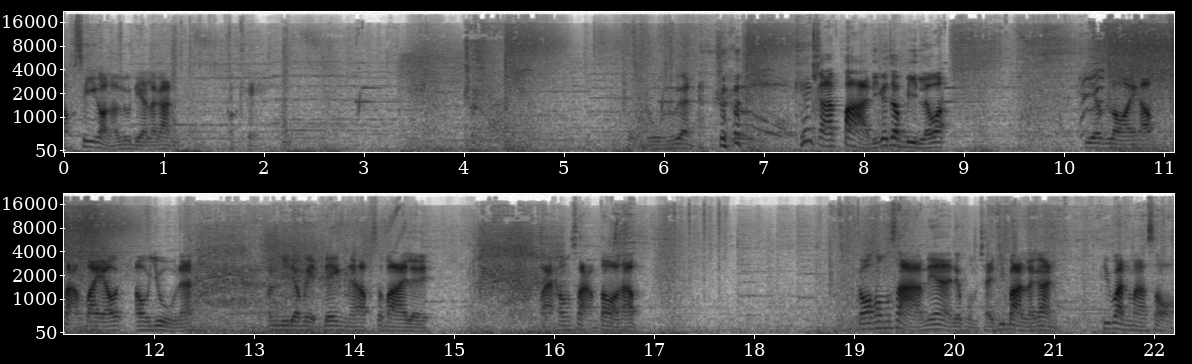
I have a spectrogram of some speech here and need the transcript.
ล็อกซี่ก่อนแล้วลูเดียสแล้วกันูเพื่อน แค่การป่านี้ก็จะบินแล้วอะเรียบร้อยครับสามใบเอาเอาอยู่นะ มันมีดาเมจเด้งนะครับ สบายเลยไปห้องสามต่อครับ ก็ห้องสามเนี่ยเดี๋ยวผมใช้พี่บันแล้วกัน พี่บันมาสอง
